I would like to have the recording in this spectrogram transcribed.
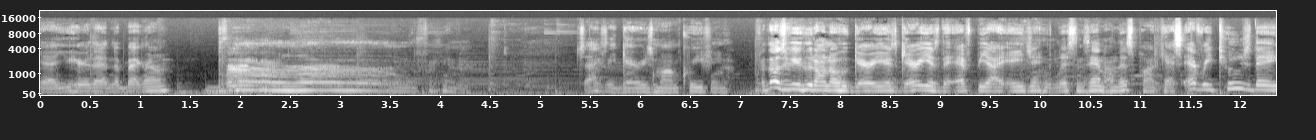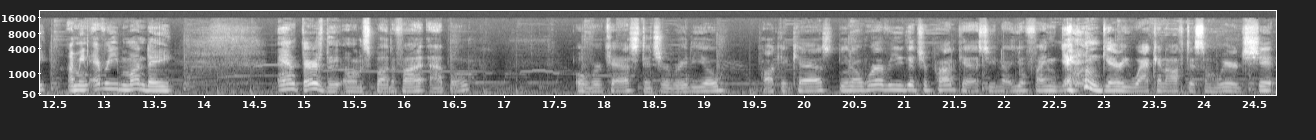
Yeah, you hear that in the background? It's actually Gary's mom queefing. For those of you who don't know who Gary is, Gary is the FBI agent who listens in on this podcast every Tuesday, I mean every Monday and Thursday on Spotify, Apple, Overcast, Stitcher Radio, Pocket Cast, you know, wherever you get your podcast, you know, you'll find Gary whacking off to some weird shit.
